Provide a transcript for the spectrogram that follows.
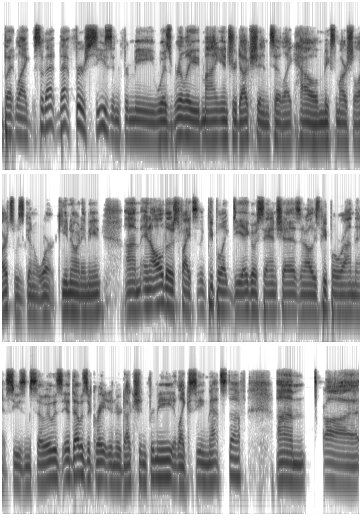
but like so that that first season for me was really my introduction to like how mixed martial arts was going to work you know what i mean? Um, and all those fights like people like diego sanchez and all these people were on that season. So it was it, that was a great introduction for me like seeing that stuff. Um, uh,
